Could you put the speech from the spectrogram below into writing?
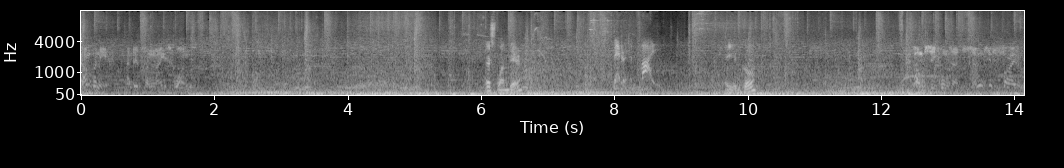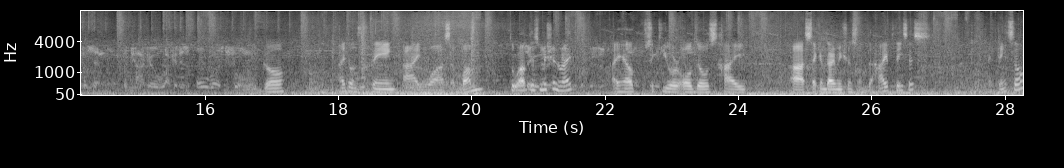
company, and it's a nice one. There's one there. Better than mine. There you go. Pump sequence at 75%. The cargo rocket is almost full. Go. I don't think I was a bum throughout this mission, right? I helped secure all those high uh, secondary missions on the high places. I think so.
